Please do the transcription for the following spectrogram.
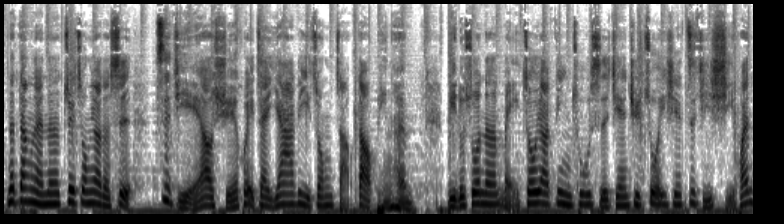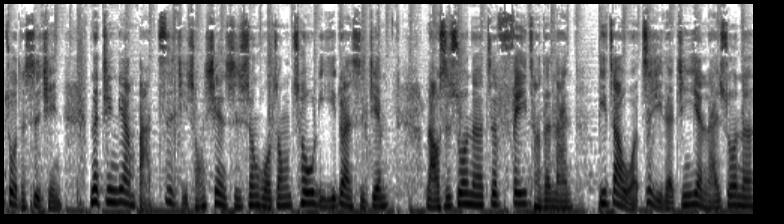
那当然呢，最重要的是自己也要学会在压力中找到平衡。比如说呢，每周要定出时间去做一些自己喜欢做的事情，那尽量把自己从现实生活中抽离一段时间。老实说呢，这非常的难。依照我自己的经验来说呢，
